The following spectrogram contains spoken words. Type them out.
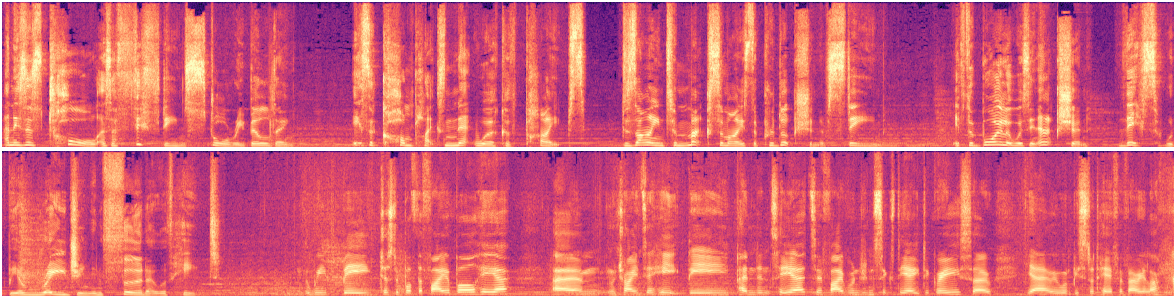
and is as tall as a 15 story building. It's a complex network of pipes designed to maximise the production of steam. If the boiler was in action, this would be a raging inferno of heat. We'd be just above the fireball here. Um, we're trying to heat the pendants here to 568 degrees, so yeah, we wouldn't be stood here for very long.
